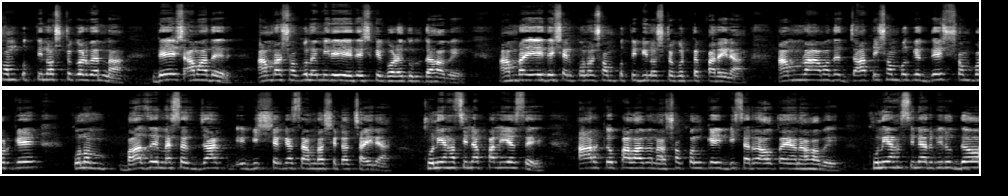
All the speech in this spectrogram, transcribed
সম্পত্তি নষ্ট করবেন না। দেশ আমাদের, আমরা সকলে মিলে এই দেশকে গড়ে তুলতে হবে। আমরা এই দেশের কোনো সম্পত্তি বিনষ্ট করতে পারি না। আমরা আমাদের জাতি সম্পর্কে, দেশ সম্পর্কে কোনো বাজে মেসেজ যাক বিশ্বের কাছে আমরা সেটা চাই না। খুনি হাসিনা পালিয়েছে। আর কেউ পালাবে না। সকলকেই বিচারের আওতায় আনা হবে। খুনি হাসিনার বিরুদ্ধেও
